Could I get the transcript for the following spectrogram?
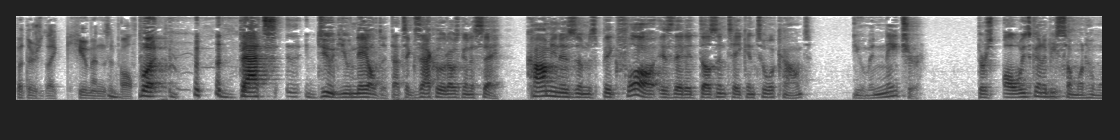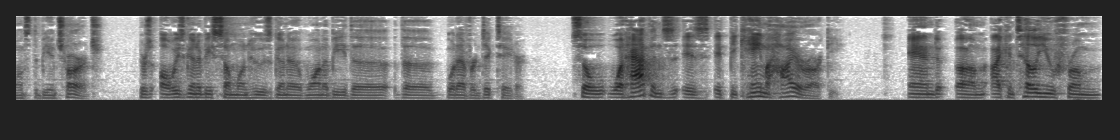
But there's like humans involved. But that's, dude, you nailed it. That's exactly what I was going to say. Communism's big flaw is that it doesn't take into account human nature. There's always going to be someone who wants to be in charge. There's always going to be someone who's going to want to be the the whatever dictator. So what happens is it became a hierarchy, and um, I can tell you from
